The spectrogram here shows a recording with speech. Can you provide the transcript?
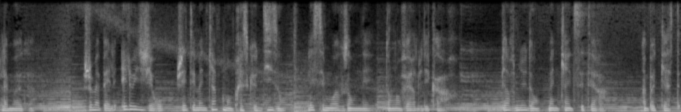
la mode? Je m'appelle Héloïse Giraud, j'ai été mannequin pendant presque 10 ans. Laissez-moi vous emmener dans l'envers du décor. Bienvenue dans Mannequin etc., un podcast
